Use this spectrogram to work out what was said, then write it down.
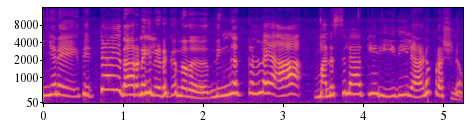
ഇങ്ങനെ തെറ്റായ ധാരണയിൽ എടുക്കുന്നത്? നിങ്ങൾക്കുള്ള ആ മനസ്സിലാക്കിയ രീതിയിലാണ് പ്രശ്നം.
